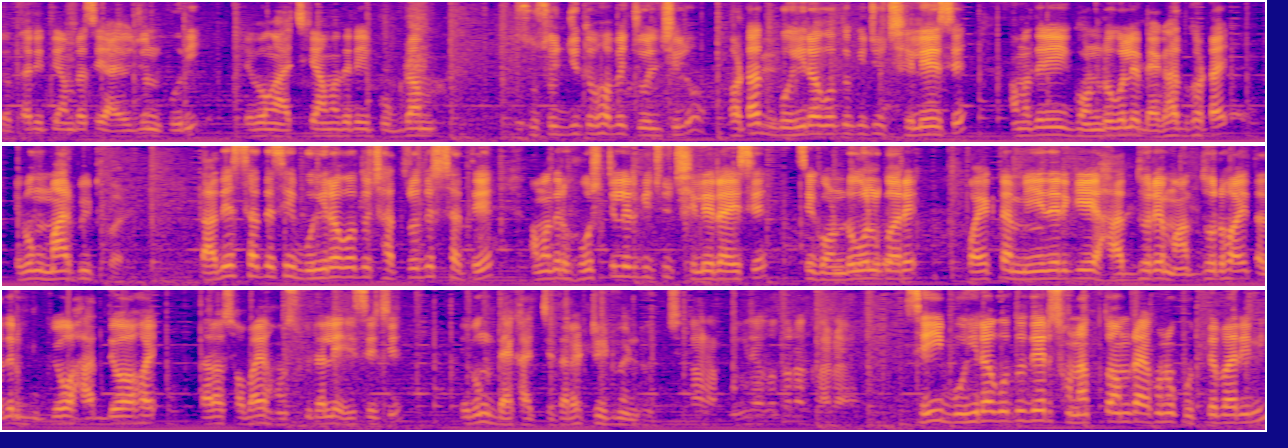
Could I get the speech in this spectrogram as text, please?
যথারীতি আমরা সেই আয়োজন করি এবং আজকে আমাদের এই প্রোগ্রাম সুসজ্জিতভাবে চলছিল। হঠাৎ বহিরাগত কিছু ছেলে এসে আমাদের এই গণ্ডগোলে ব্যাঘাত ঘটায় এবং মারপিট করে। তাদের সাথে সেই বহিরাগত ছাত্রদের সাথে আমাদের হোস্টেলের কিছু ছেলেরা এসে সে গণ্ডগোল করে। কয়েকটা মেয়েদেরকে হাত ধরে মারধর হয় তাদের বুকেও হাত দেওয়া হয়। তারা সবাই হসপিটালে এসেছে এবং দেখাচ্ছে তারা ট্রিটমেন্ট হচ্ছে। সেই বহিরাগতদের শনাক্ত আমরা এখনও করতে পারিনি।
